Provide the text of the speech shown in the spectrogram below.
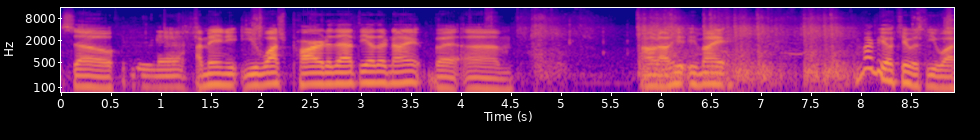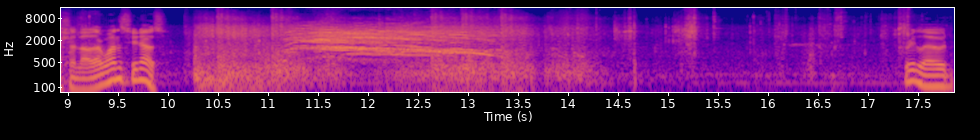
So, Yeah. I mean, you, you watched part of that the other night, but um, I don't know. He, he might, he might be okay with you watching the other ones. Who knows? Reload.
